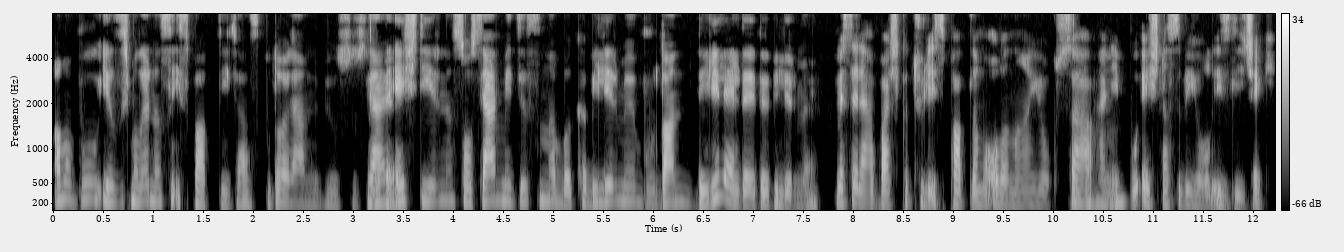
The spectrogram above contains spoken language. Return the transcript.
ama bu yazışmaları nasıl ispatlayacağız? Bu da önemli bir husus. Yani evet. eş diğerinin sosyal medyasına bakabilir mi? Buradan delil elde edebilir mi? Mesela başka türlü ispatlama olanağı yoksa Hı-hı. hani bu eş nasıl bir yol izleyecek?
